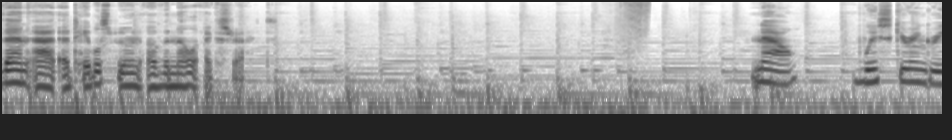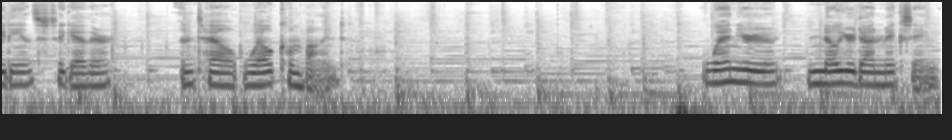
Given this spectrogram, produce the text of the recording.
Then add a tablespoon of vanilla extract. Now, whisk your ingredients together until well combined. When you know you're done mixing,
